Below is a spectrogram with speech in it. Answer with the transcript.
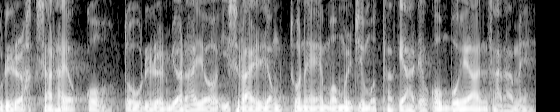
우리를 학살하였고 또 우리를 멸하여 이스라엘 영토 내에 머물지 못하게 하려고 모해한 사람에.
